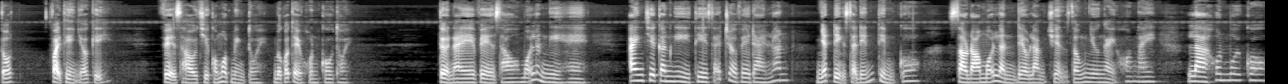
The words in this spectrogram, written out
Tốt, vậy thì nhớ kỹ. Về sau chỉ có một mình tôi mới có thể hôn cô thôi. Từ nay về sau mỗi lần nghỉ hè, anh chỉ cần nghỉ thì sẽ trở về Đài Loan, nhất định sẽ đến tìm cô. Sau đó mỗi lần đều làm chuyện giống như ngày hôm nay là hôn môi cô,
